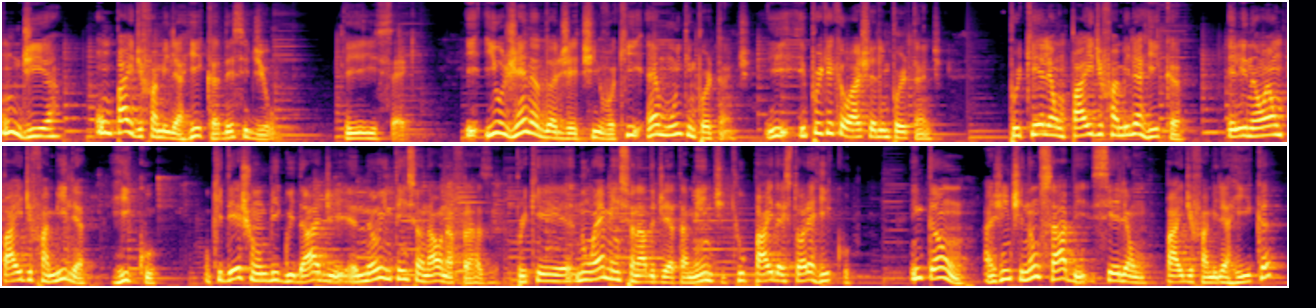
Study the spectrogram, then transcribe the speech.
Um dia, um pai de família rica decidiu. E segue. E, e o gênero do adjetivo aqui é muito importante. E, e por que, que eu acho ele importante? porque ele é um pai de família rica. Ele não é um pai de família rico. O que deixa uma ambiguidade não intencional na frase, porque não é mencionado diretamente que o pai da história é rico. Então, a gente não sabe se ele é um pai de família rica,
